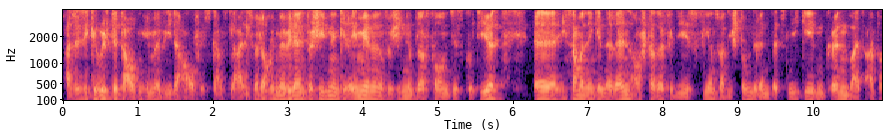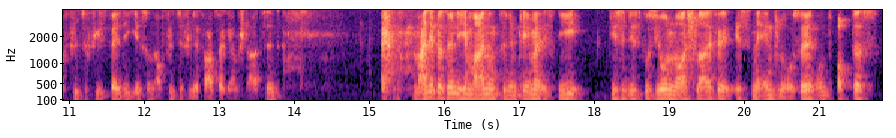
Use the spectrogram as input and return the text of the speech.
Also die Gerüchte tauchen immer wieder auf, ist ganz klar. Es wird auch immer wieder in verschiedenen Gremien und verschiedenen Plattformen diskutiert. Äh, ich sage mal, den generellen Ausstatter für dieses 24-Stunden-Rennen wird es nie geben können, weil es einfach viel zu vielfältig ist und auch viel zu viele Fahrzeuge am Start sind. Meine persönliche Meinung zu dem Thema ist die, diese Diskussion Nordschleife ist eine endlose und ob das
